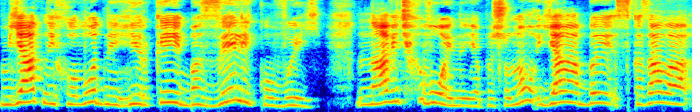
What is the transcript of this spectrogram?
М'ятний, холодний, гіркий, базиліковий, навіть хвойний я пишу. Ну, я би сказала,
